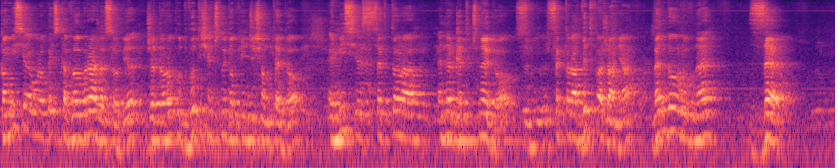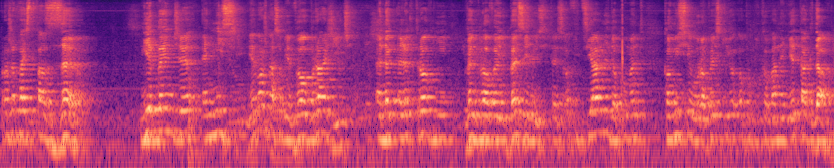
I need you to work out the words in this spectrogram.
Komisja Europejska wyobraża sobie, że do roku 2050 emisje z sektora energetycznego, z sektora wytwarzania będą równe zero. Proszę Państwa, zero nie będzie emisji. Nie można sobie wyobrazić elektrowni węglowej bez emisji. To jest oficjalny dokument Komisji Europejskiej opublikowany nie tak dawno.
